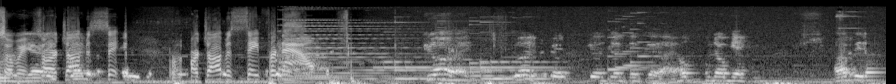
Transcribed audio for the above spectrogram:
So wait, so our job is safe. Our job is safe for now. Good. Good, good, good, good, good, good. I hope we don't get. I'll be don't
